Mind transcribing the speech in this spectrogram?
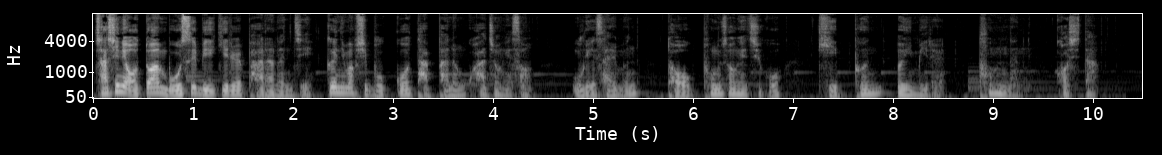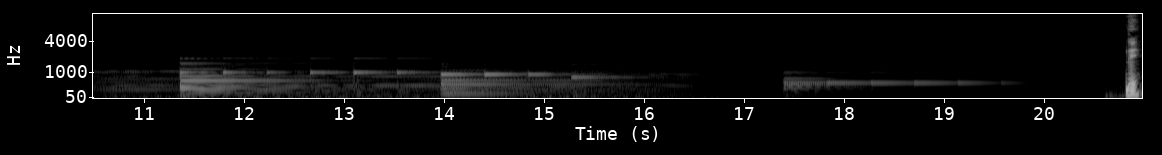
자신이 어떠한 모습이기를 바라는지 끊임없이 묻고 답하는 과정에서 우리의 삶은 더욱 풍성해지고 깊은 의미를 품는 것이다. 네,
